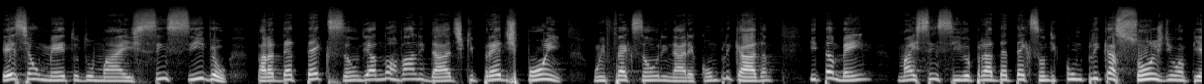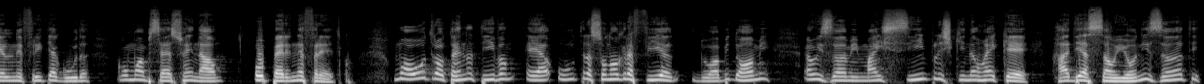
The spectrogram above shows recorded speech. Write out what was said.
Esse é um método mais sensível para detecção de anormalidades que predispõem uma infecção urinária complicada e também mais sensível para a detecção de complicações de uma pielonefrite aguda, como um abscesso renal ou perinefrético. Uma outra alternativa é a ultrassonografia do abdômen. É um exame mais simples que não requer radiação ionizante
